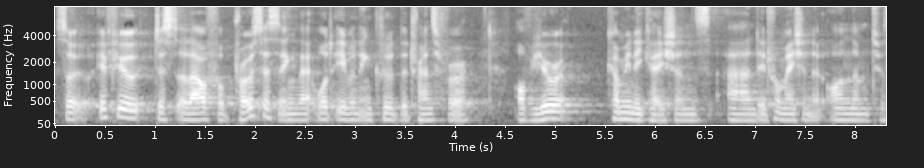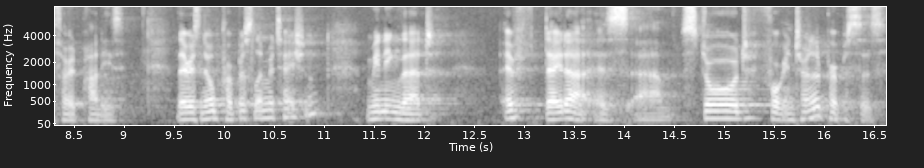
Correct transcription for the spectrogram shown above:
So if you just allow for processing, that would even include the transfer of your communications and information on them to third parties. There is no purpose limitation, meaning that if data is um, stored for internal purposes,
